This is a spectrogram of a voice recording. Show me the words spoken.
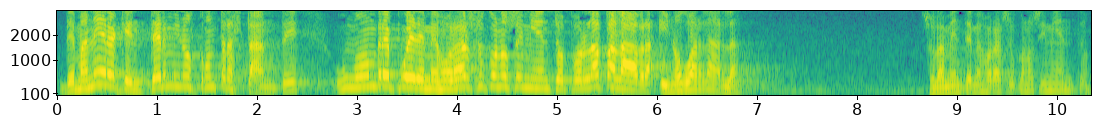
De manera que en términos contrastantes, un hombre puede mejorar su conocimiento por la palabra y no guardarla, solamente mejorar su conocimiento,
